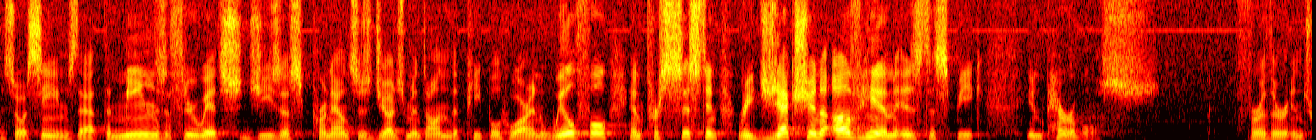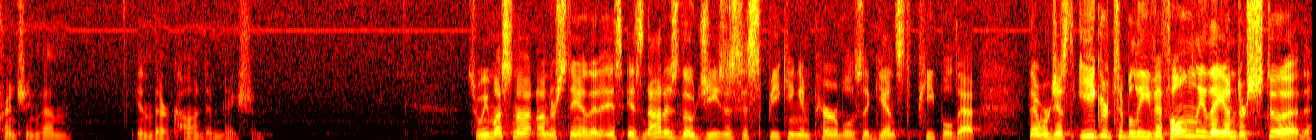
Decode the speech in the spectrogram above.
And so it seems that the means through which Jesus pronounces judgment on the people who are in willful and persistent rejection of him is to speak in parables, further entrenching them in their condemnation. So we must not understand that it's, not as though Jesus is speaking in parables against people that, that were just eager to believe if only they understood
